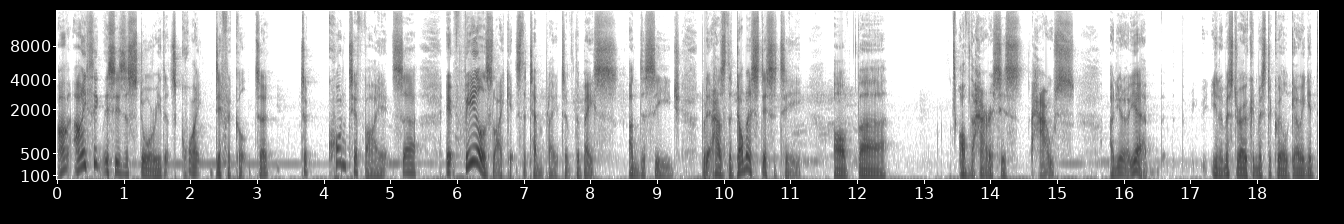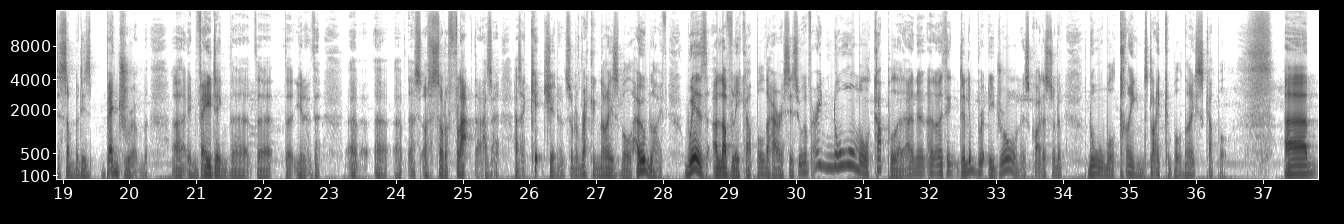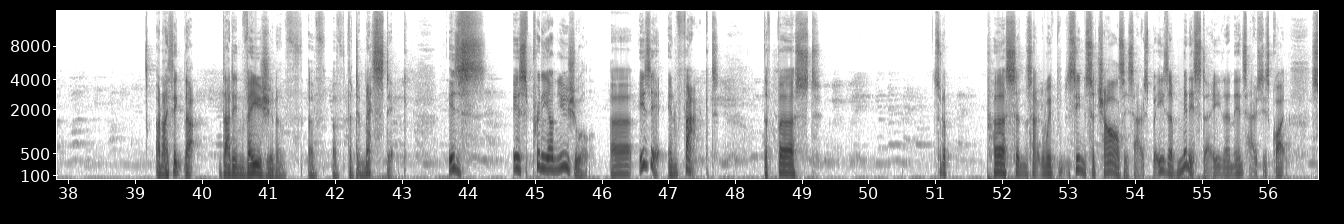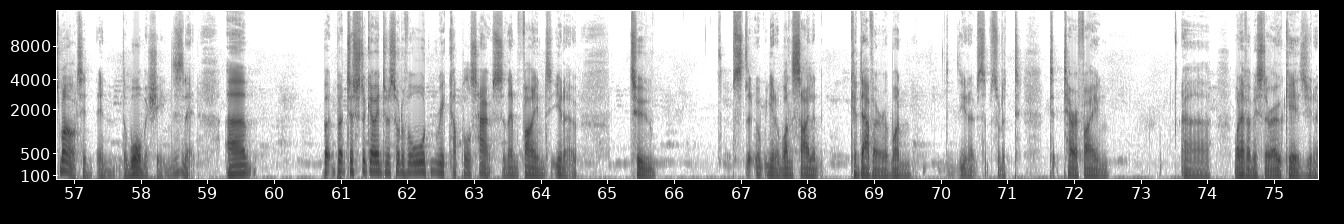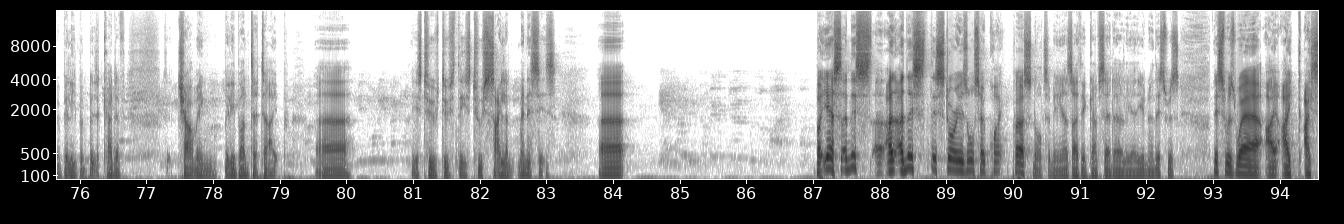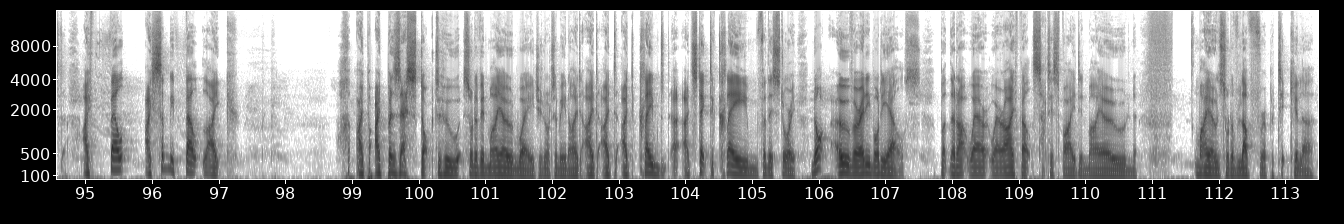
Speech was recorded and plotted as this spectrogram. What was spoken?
I, I think this is a story that's quite difficult to to quantify. It's uh, it feels like it's the template of the base under siege, but it has the domesticity of uh, of the Harris's house, and you know, yeah, you know, Mr. Oak and Mr. Quill going into somebody's bedroom, uh, invading the, the, the, you know, the, a, a, a, a, sort of flat that has a has a kitchen and sort of recognizable home life with a lovely couple, the Harrises, who are a very normal couple, and, and I think deliberately drawn as quite a sort of normal, kind, likable, nice couple. Um, and I think that that invasion of, of, of the domestic is is pretty unusual. Uh, is it, in fact, the first sort of person's house. We've seen Sir Charles's house, but he's a minister, and his house is quite smart in, in the war machines, isn't it? Um, but but just to go into a sort of ordinary couple's house and then find you know two you know one silent cadaver and one you know some sort of t- t- terrifying uh, whatever Mister Oak is, you know Billy, but kind of charming Billy Bunter type. Uh, these two, two these two silent menaces. Uh, but yes, and this uh, and this this story is also quite personal to me, as I think I've said earlier. You know, this was this was where I I I, I felt I suddenly felt like I, I possessed Doctor Who sort of in my own way. Do you know what I mean? I'd I'd I'd, I'd claimed I'd staked a claim for this story, not over anybody else, but that I, where where I felt satisfied in my own my own sort of love for a particular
